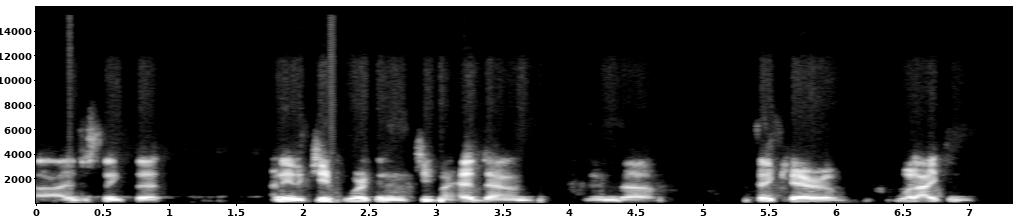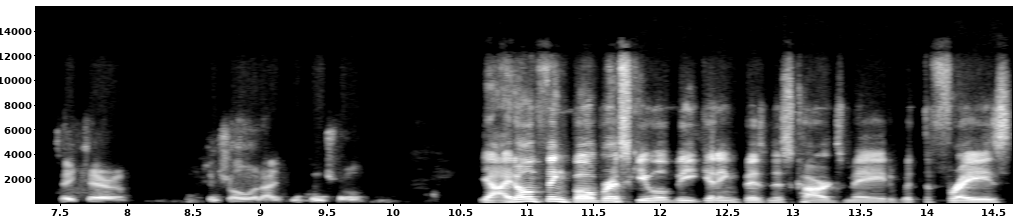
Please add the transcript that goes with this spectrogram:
uh, i just think that i need to keep working and keep my head down and uh, take care of what i can take care of control what i can control yeah, I don't think Beau Brieske will be getting business cards made with the phrase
